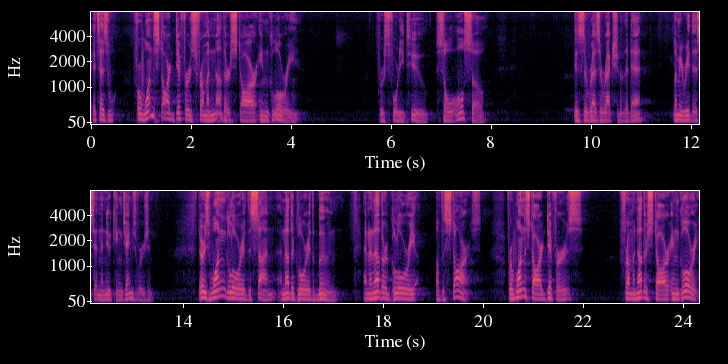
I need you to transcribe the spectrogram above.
it says, For one star differs from another star in glory. Verse 42, so also is the resurrection of the dead. Let me read this in the New King James Version. There is one glory of the sun, another glory of the moon, and another glory of the stars. For one star differs from another star in glory.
